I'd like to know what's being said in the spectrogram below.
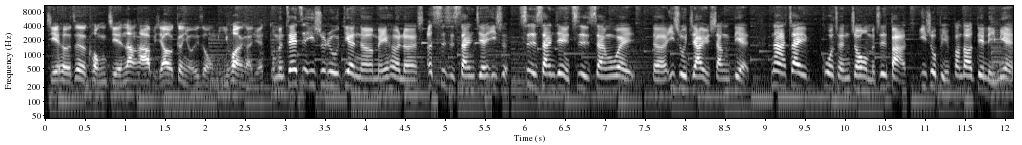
结合这个空间，让它比较更有一种迷幻的感觉。我们这次艺术入店呢，媒合了呃四十三间艺术，四十三间与四十三位的艺术家与商店。那在过程中，我们是把艺术品放到店里面。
